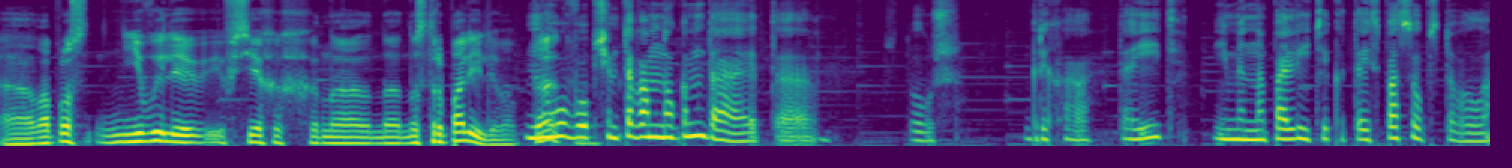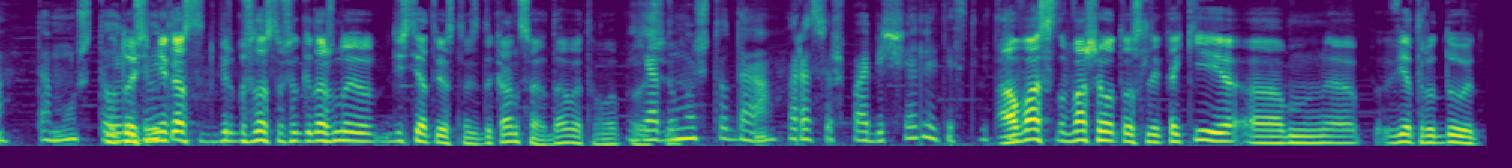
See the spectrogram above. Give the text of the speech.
А, вопрос, не вы ли всех их на, на, настропалили? вам, да? Ну, в общем-то, во многом, да, это что уж греха таить. Именно политика-то и способствовала тому, что Ну, то есть, мне люди- кажется, теперь государство все-таки должно нести ответственность до конца, да, в этом вопросе. Я думаю, что да, раз уж пообещали, действительно. А вас в вашей отрасли какие эм, э, ветры дуют?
